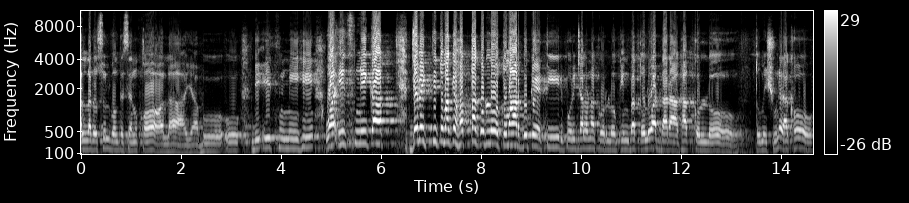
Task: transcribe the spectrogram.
আল্লাহ রসুল বলতেছেন কলা ইয়াবু বিইসমিহি ওয়া ইসমিকা যে ব্যক্তি তোমাকে হত্যা করল, তোমার বুকে তীর পরিচালনা করল কিংবা তলোয়ার দ্বারা আঘাত করল তুমি শুনে রাখো,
